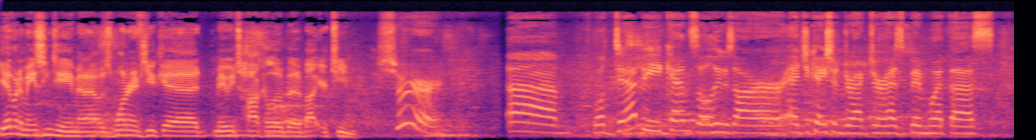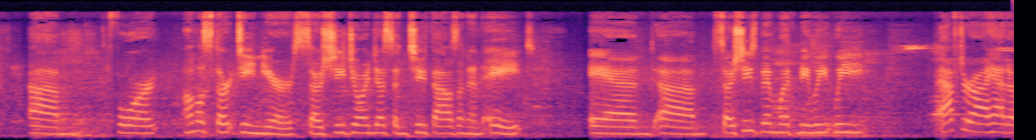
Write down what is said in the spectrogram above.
You have an amazing team, and I was wondering if you could maybe talk a little bit about your team. Sure. Um, well, Debbie Kensel, who's our education director, has been with us um, for almost 13 years. So she joined us in 2008. And um, so she's been with me. We, we after I had a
